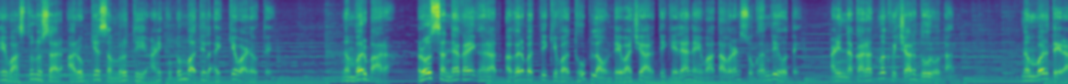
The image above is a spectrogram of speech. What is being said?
हे वास्तूनुसार आरोग्य समृद्धी आणि कुटुंबातील ऐक्य वाढवते. नंबर बारा. रोज संध्याकाळी घरात अगरबत्ती किंवा धूप लावून देवाची आरती केल्याने वातावरण सुगंधी होते आणि नकारात्मक विचार दूर होतात. नंबर तेरा.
